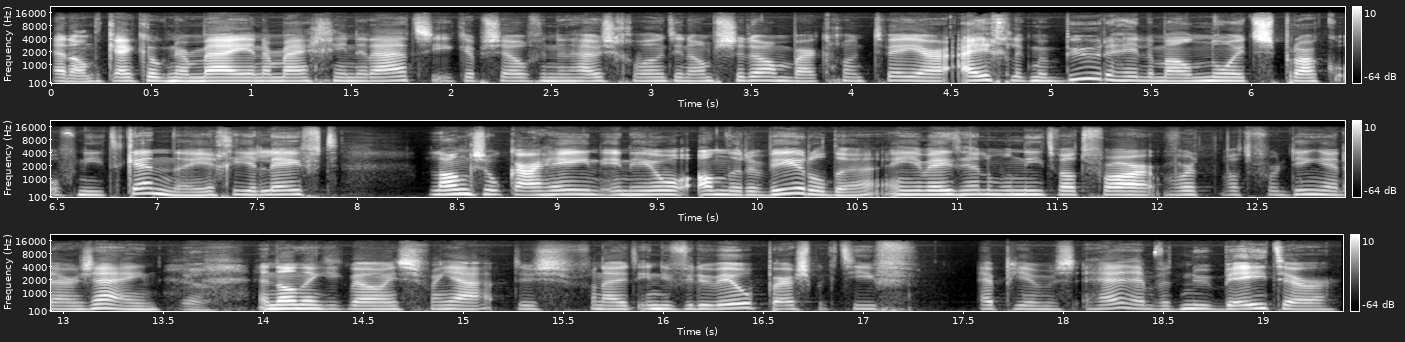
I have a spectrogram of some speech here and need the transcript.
Ja, dan kijk ik ook naar mij en naar mijn generatie. Ik heb zelf in een huis gewoond in Amsterdam, waar ik gewoon twee jaar eigenlijk mijn buren helemaal nooit sprak of niet kende. Je, je leeft langs elkaar heen in heel andere werelden. En je weet helemaal niet wat voor, wat, wat voor dingen daar zijn. Ja. En dan denk ik wel eens van ja, dus vanuit individueel perspectief heb je, hè, hebben we het nu beter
